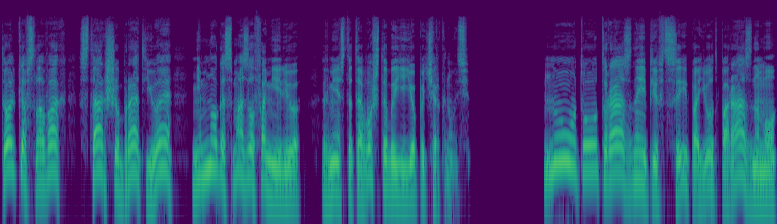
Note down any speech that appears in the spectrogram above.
Только в словах «старший брат Юэ» немного смазал фамилию, вместо того, чтобы ее подчеркнуть. «Ну, тут разные певцы поют по-разному»,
